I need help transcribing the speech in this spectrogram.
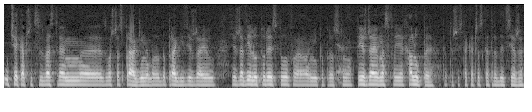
ucieka przed Sylwestrem, e, zwłaszcza z Pragi, no bo do Pragi zjeżdżają, zjeżdża wielu turystów, a oni po prostu wyjeżdżają na swoje chalupy. To też jest taka czeska tradycja, że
